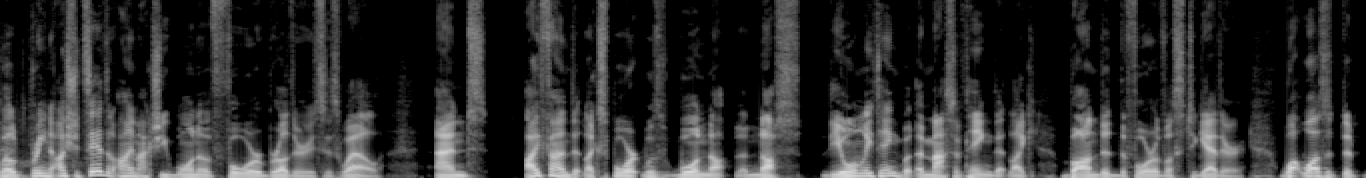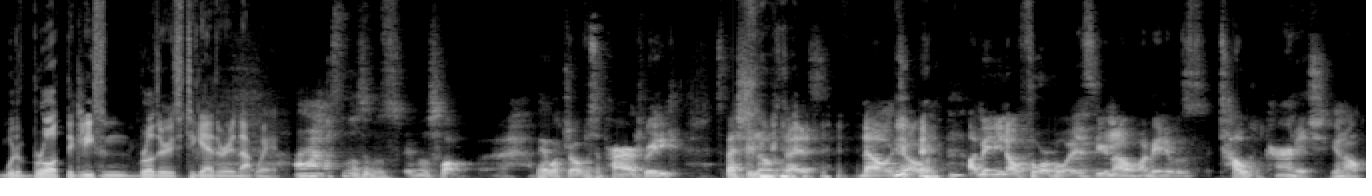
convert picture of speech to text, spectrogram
Well, Brina, I should say that I'm actually one of four brothers as well, and I found that like sport was one not not the only thing, but a massive thing that like bonded the four of us together. What was it that would have brought the Gleeson brothers together in that way? Um, I suppose it was it was what uh, about what drove us apart, really. Especially those days. No, I'm joking. I mean, you know, four boys. You know, I mean, it was total carnage. You know,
